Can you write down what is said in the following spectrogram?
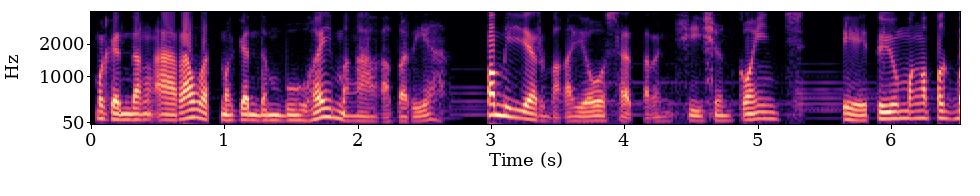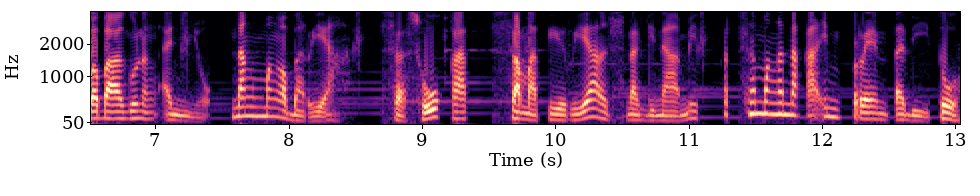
Magandang araw at magandang buhay mga kabarya. Pamilyar ba kayo sa transition coins? Ito yung mga pagbabago ng anyo ng mga barya sa sukat, sa materials na ginamit at sa mga naka-imprenta dito.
